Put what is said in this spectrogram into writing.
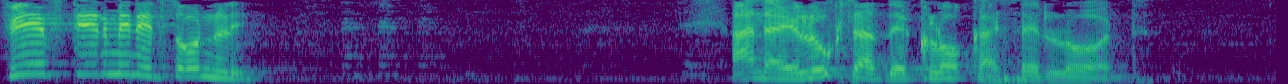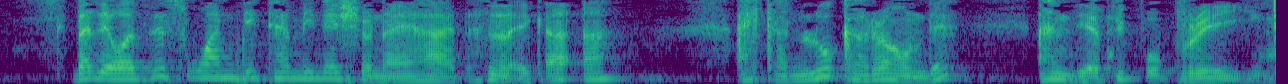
15 minutes only. And I looked at the clock, I said, Lord. But there was this one determination I had. like, uh uh-uh. uh I can look around eh, and there are people praying.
